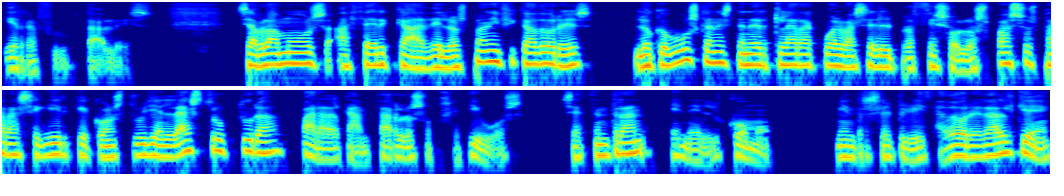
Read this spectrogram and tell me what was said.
irrefutables. Si hablamos acerca de los planificadores, lo que buscan es tener clara cuál va a ser el proceso, los pasos para seguir que construyen la estructura para alcanzar los objetivos. Se centran en el cómo, mientras el priorizador era el qué,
